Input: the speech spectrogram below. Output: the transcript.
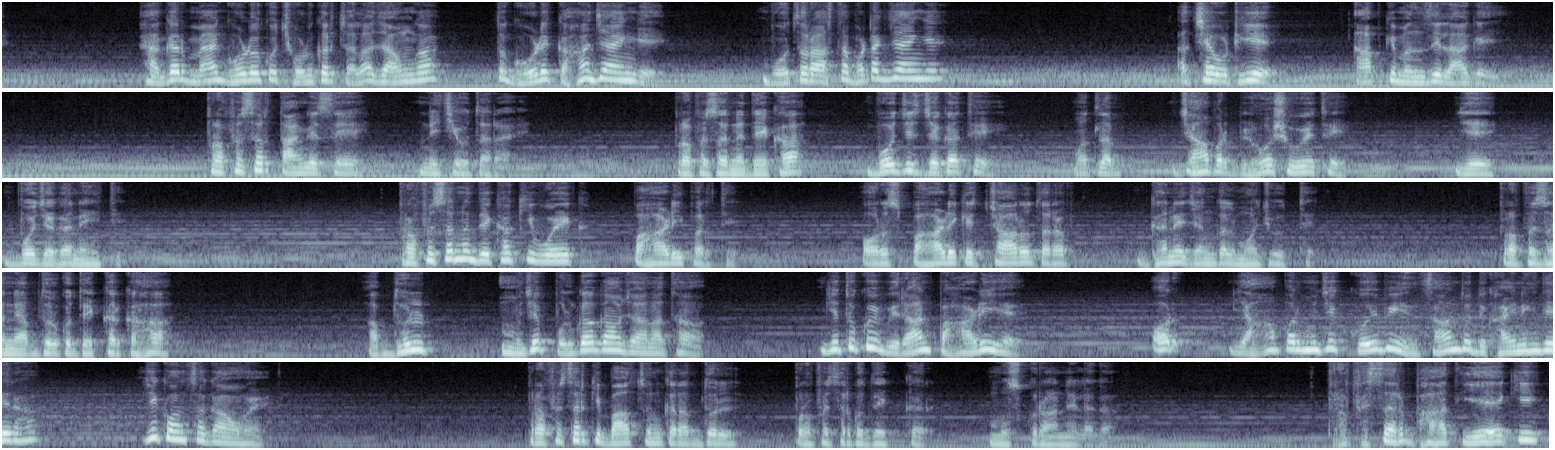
अगर मैं घोड़ों को छोड़कर चला जाऊँगा तो घोड़े कहाँ जाएँगे? वो तो रास्ता भटक जाएँगे। अच्छा उठिए। आपकी मंजिल आ गई। प्रोफेसर तांगे से नीचे उतर आए। प्रोफेसर ने देखा, वो जिस जगह थे मतलब जहाँ पर बेहोश हुए थे, ये वो जगह नहीं थी। प्रोफेसर ने देखा कि वो एक पहाड़ी पर थे और उस पहाड़ी के चारों तरफ़ घने जंगल मौजूद थे। प्रोफेसर ने अब्दुल को देखकर कहा, अब्दुल, मुझे पुलगा गाँव जाना था। ये तो कोई वीरान पहाड़ी है और यहाँ पर मुझे कोई भी इंसान तो दिखाई नहीं दे रहा। ये कौन सा गाँव है? प्रोफेसर की बात सुनकर अब्दुल प्रोफेसर को देखकर मुस्कुराने लगा। प्रोफेसर, बात यह है कि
